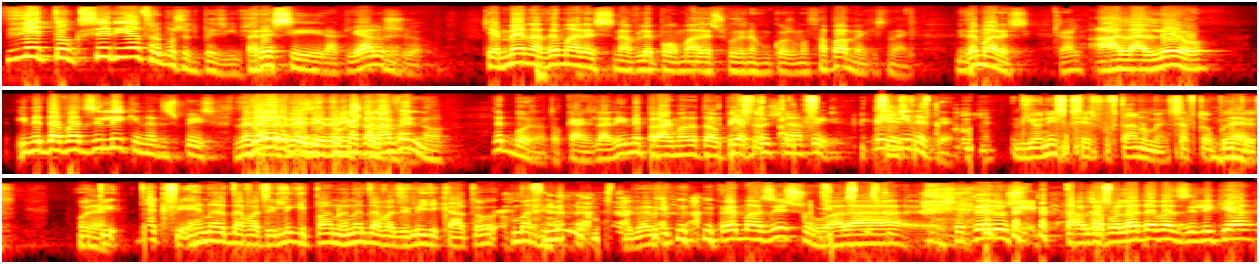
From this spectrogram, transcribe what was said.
Δεν το ξέρει άνθρωπος ότι παίζει Κηφισιά. Ρε εσύ, Ρακλή, άλλο σου λέω. Και εμένα δεν μ' αρέσει να βλέπω ομάδες που δεν έχουν κόσμο. Θα πάμε εκεί στην ΑΕΚ. Δεν μ' αρέσει. Καλά. Αλλά λέω, είναι τα βατζιλίκι να τη πεις. Ναι, ρε παιδί, το καταλαβαίνω. Δεν μπορείς να το κάνεις. Δηλαδή είναι πράγματα τα οποία αυτό έχεις να πει. Δεν Ξέρεις που γίνεται. φτάνουμε. Διονύση, ξέρεις που φτάνουμε σε αυτό που Ναι. Είπες. Ότι εντάξει, ένα νταβατζιλίκι πάνω, ένα νταβατζιλίκι κάτω, μαθημένοι είμαστε. δηλαδή, Ρε μαζί σου, αλλά στο τέλος από τα πολλά τα βατζιλίκια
